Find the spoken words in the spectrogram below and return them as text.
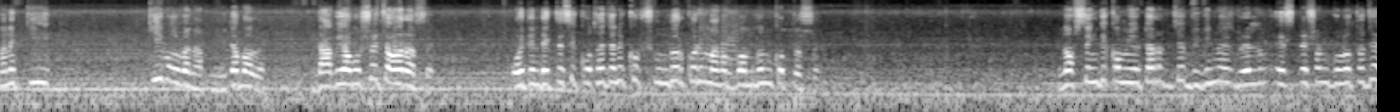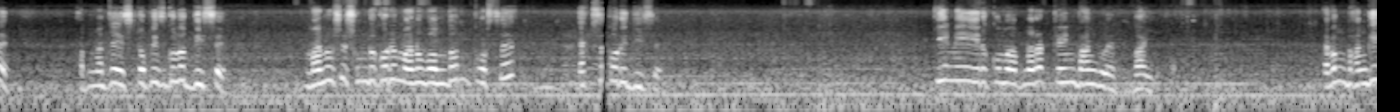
মানে কি কি বলবেন আপনি? এটা বলেন। দাবি অবশ্যই চাওয়ার আছে। ওই দিন দেখতেছি কোথায় জানি খুব সুন্দর করে মানববন্ধন করতেছে। নরসিংদী কমিউটার যে বিভিন্ন রেল স্টেশনগুলোতে যে আপনার যে স্টপেজগুলো দিছে, মানুষে সুন্দর করে মানববন্ধন করছে। একশো করে দিছে। কি নিয়ে এরকম আপনারা ট্রেন ভাঙলেন, ভাই। এবং ভাঙ্গি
